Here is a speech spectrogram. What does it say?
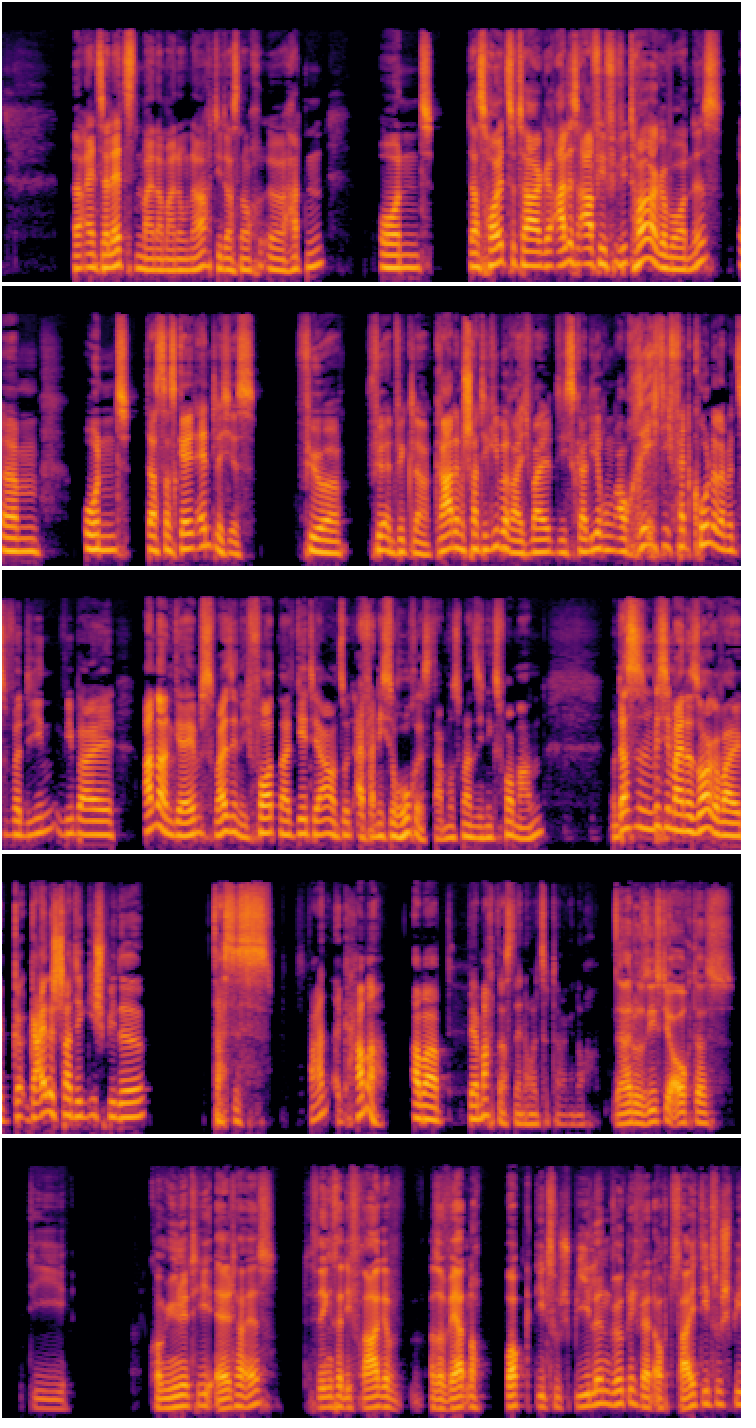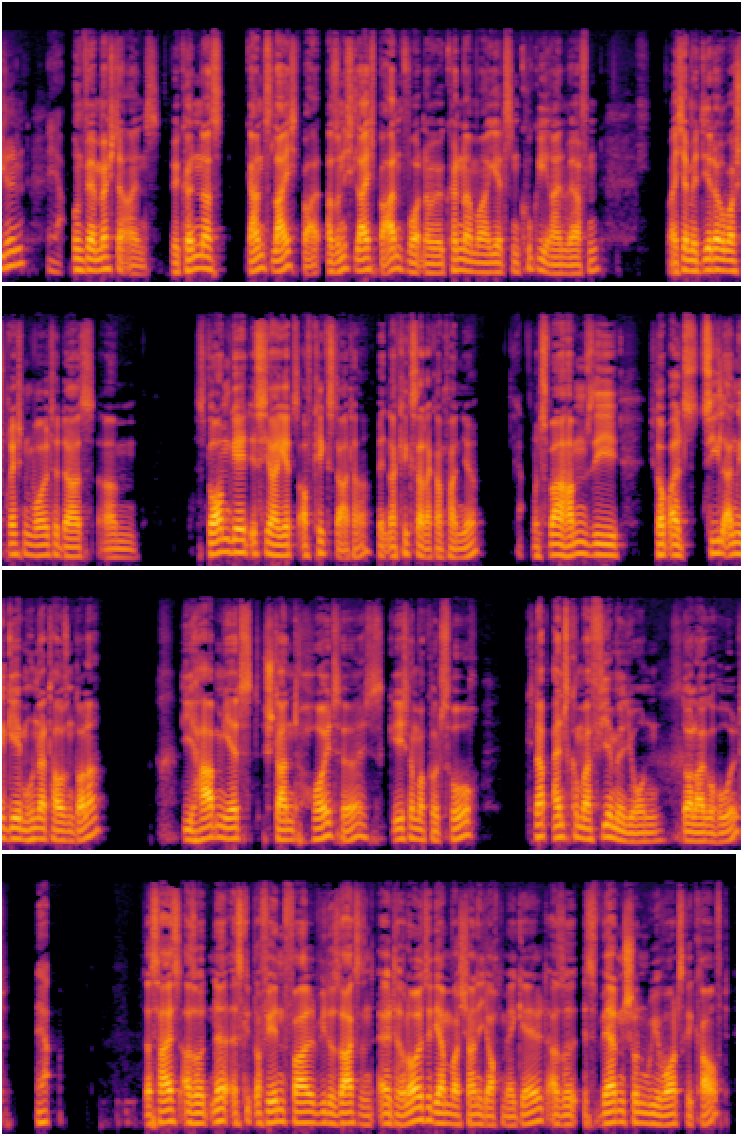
Äh, eins der letzten, meiner Meinung nach, die das noch äh, hatten. Und dass heutzutage alles A viel, viel teurer geworden ist ähm, und dass das Geld endlich ist für, für Entwickler. Gerade im Strategiebereich, weil die Skalierung auch richtig fett Kohle damit zu verdienen, wie bei anderen Games, weiß ich nicht, Fortnite, GTA und so, einfach nicht so hoch ist. Da muss man sich nichts vormachen. Und das ist ein bisschen meine Sorge, weil ge geile Strategiespiele, das ist Hammer. Aber wer macht das denn heutzutage noch? Na, du siehst ja auch, dass die Community älter ist. Deswegen ist ja die Frage, also wer hat noch Bock, die zu spielen, wirklich? Wer hat auch Zeit, die zu spielen? Ja. Und wer möchte eins? Wir können das ganz leicht, also nicht leicht beantworten, aber wir können da mal jetzt einen Cookie reinwerfen, weil ich ja mit dir darüber sprechen wollte, dass ähm, Stormgate ist ja jetzt auf Kickstarter, mit einer Kickstarter-Kampagne. Ja. Und zwar haben sie, ich glaube, als Ziel angegeben 100.000 Dollar. Die haben jetzt Stand heute, jetzt gehe ich nochmal kurz hoch, knapp 1,4 Millionen Dollar geholt. Ja. Das heißt also, ne, es gibt auf jeden Fall, wie du sagst, es sind ältere Leute, die haben wahrscheinlich auch mehr Geld. Also es werden schon Rewards gekauft.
